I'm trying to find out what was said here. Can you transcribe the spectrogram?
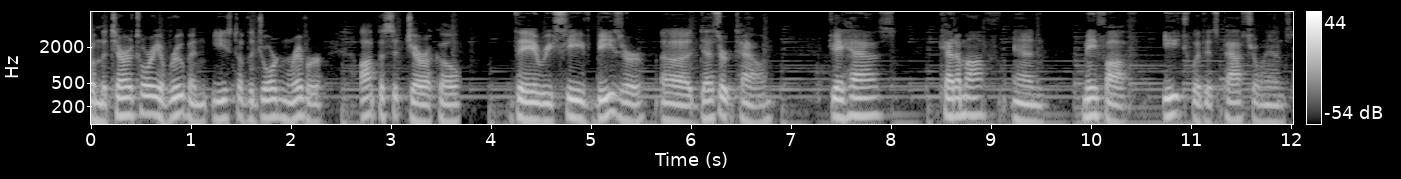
From the territory of Reuben, east of the Jordan River, opposite Jericho, they received Bezer, a desert town, Jahaz, Kedemoth, and Mephath, each with its pasture lands.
